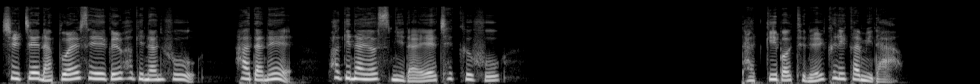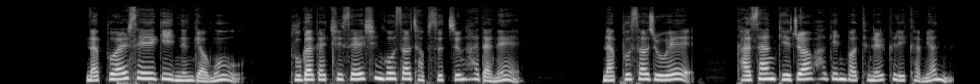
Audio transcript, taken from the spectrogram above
실제 납부할 세액을 확인한 후 하단에 확인하였습니다에 체크 후 닫기 버튼을 클릭합니다. 납부할 세액이 있는 경우 부가가치세 신고서 접수증 하단에 납부서 조회 가상 계좌 확인 버튼을 클릭하면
